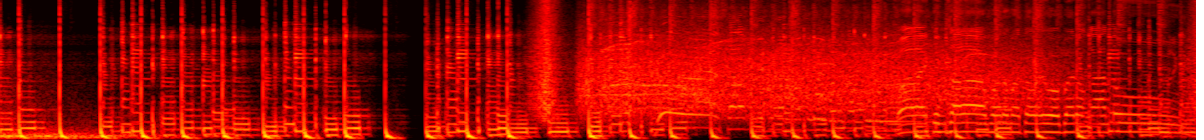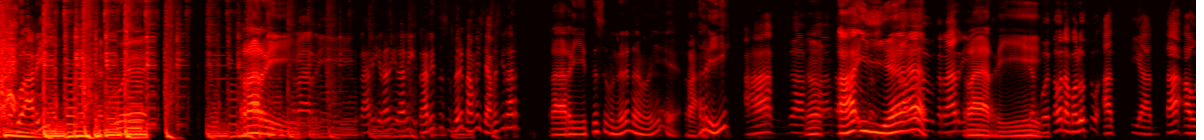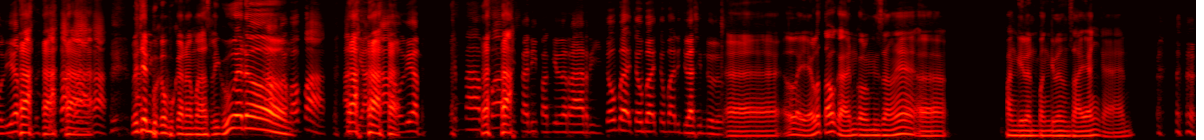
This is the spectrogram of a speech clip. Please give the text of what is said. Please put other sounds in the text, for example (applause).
Waalaikumsalam warahmatullahi wabarakatuh. Gue Ari, Dan gue Rari. Rari. Rari, Rari, Rari. Rari itu sebenarnya namanya siapa sih, Rar? Rari itu sebenarnya namanya ya Rari. Ah, enggak, enggak. ah, iya. nama lu bukan Rari. Rari. Yang gue tahu nama lu tuh Atianta Auliat. (laughs) Lu jangan buka-buka nama asli gue Gak dong. apa-apa. Atianta Auliat. Kenapa (laughs) bisa dipanggil Rari? Coba, coba, coba dijelasin dulu. Eh, lo ya lo tau kan kalau misalnya eh, panggilan-panggilan sayang kan.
